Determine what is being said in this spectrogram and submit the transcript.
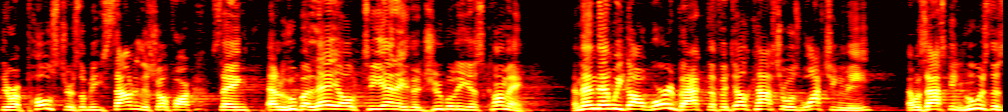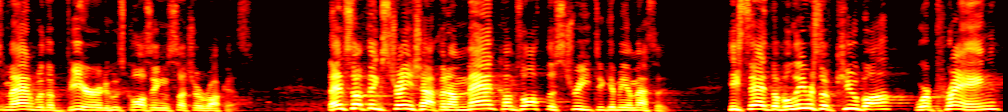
there are posters of me sounding the shofar saying, El Jubileo tiene, the Jubilee is coming. And then, then we got word back that Fidel Castro was watching me and was asking, who is this man with a beard who's causing such a ruckus? Then something strange happened. A man comes off the street to give me a message. He said, the believers of Cuba were praying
